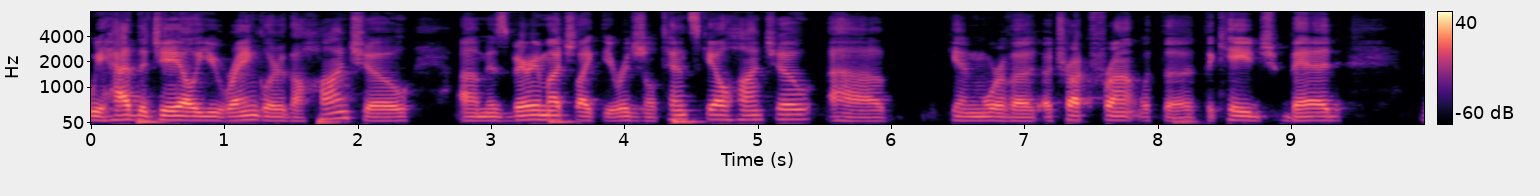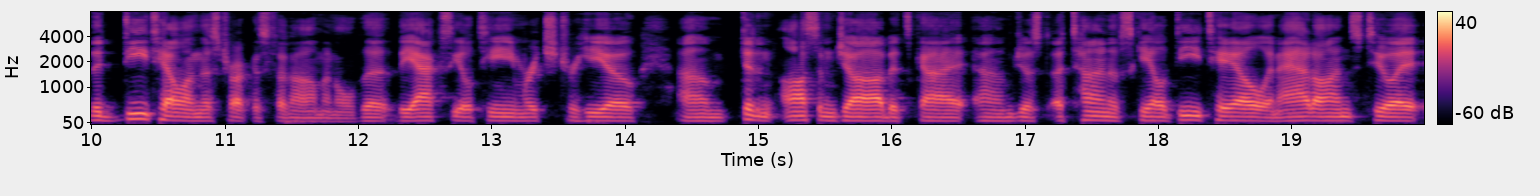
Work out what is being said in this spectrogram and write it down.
we had the jlu wrangler the honcho um, is very much like the original 10th scale honcho uh, again more of a, a, truck front with the the cage bed the detail on this truck is phenomenal. The the Axial team, Rich Trujillo, um, did an awesome job. It's got um, just a ton of scale detail and add-ons to it.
